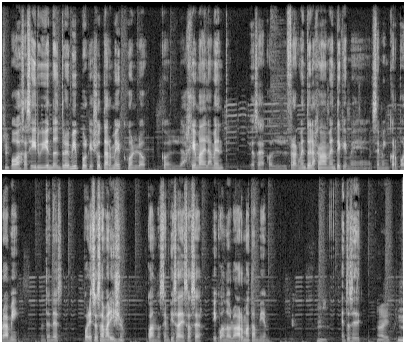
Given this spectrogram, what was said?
Sí. vos vas a seguir viviendo dentro de mí porque yo te armé con, lo, con la gema de la mente. O sea, con el fragmento de la gema de la mente que me, se me incorporó a mí. ¿me ¿Entendés? Por eso es amarillo. Cuando se empieza a deshacer. Y cuando lo arma también. Mm. Entonces. Mm,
